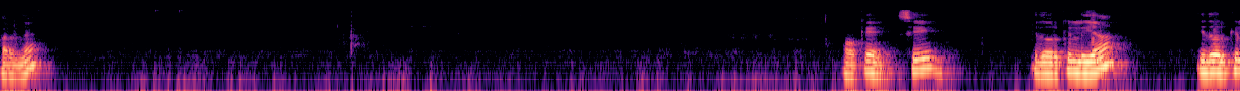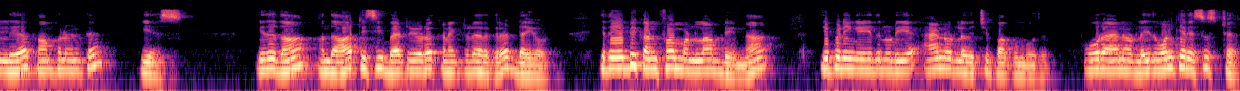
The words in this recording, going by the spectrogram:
பாருங்கள் ஓகே. சி இது ஒரு இல்லையா இது ஒரு இல்லையா காம்பனண்ட்டு எஸ். இதுதான் அந்த ஆர்டிசி பேட்டரியோட கனெக்டடாக இருக்கிற டயோட் இதை எப்படி கன்ஃபார்ம் பண்ணலாம் அப்படின்னா இப்போ நீங்கள் இதனுடைய ஆனோடில் வச்சு பார்க்கும்போது ஒரு ஆனோடில் இது ஒன் கே ரெசிஸ்டர்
